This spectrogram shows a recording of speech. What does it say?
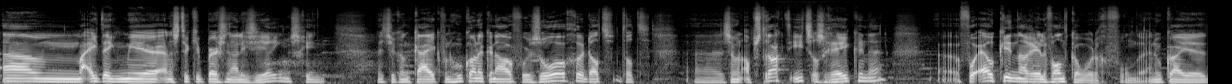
Ehm, maar ik denk meer aan een stukje personalisering misschien. Dat je kan kijken van hoe kan ik er nou voor zorgen dat, dat zo'n abstract iets als rekenen voor elk kind nou relevant kan worden gevonden. En hoe kan je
